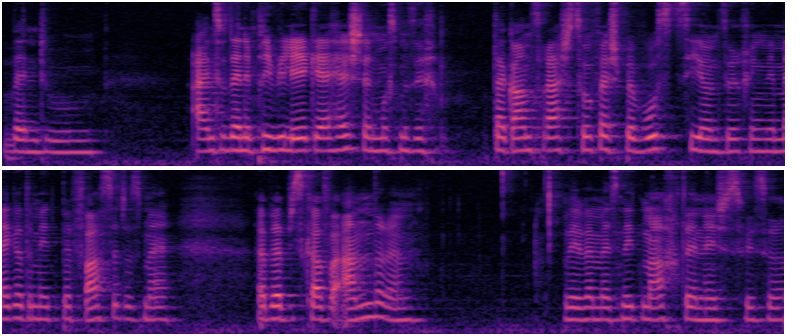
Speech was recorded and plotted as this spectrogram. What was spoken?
wenn du eins von diesen Privilegien hast, dann muss man sich der ganzen Rest so fest bewusst sein und sich irgendwie mega damit befassen, dass man etwas kann verändern kann. Weil wenn man es nicht macht, dann ist es wie so...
